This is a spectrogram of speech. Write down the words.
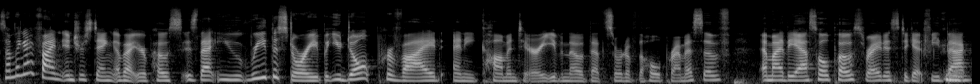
Something I find interesting about your posts is that you read the story, but you don't provide any commentary, even though that's sort of the whole premise of Am I the Asshole post, right? Is to get feedback. Mm.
